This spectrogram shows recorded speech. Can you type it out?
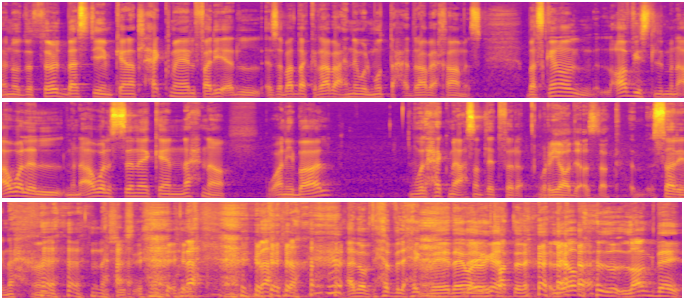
إنه the third best team كانت الحكمة الفريق إذا بدك الرابع هن والمتحد رابع خامس. بس كانوا ال obvious من أول من أول السنة كان نحن وأنيبال والحكمة أحسن ثلاث فرق. والرياضي قصدك. sorry نحن نحن. أنا بتحب الحكمة دايما بتحط اليوم long day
